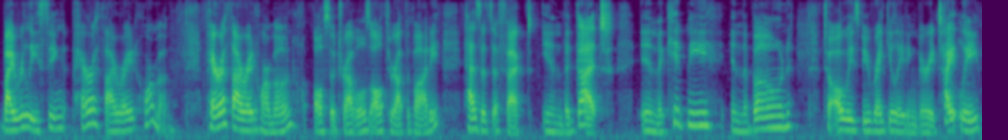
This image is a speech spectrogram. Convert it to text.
by releasing parathyroid hormone. Parathyroid hormone also travels all throughout the body, has its effect in the gut, in the kidney, in the bone, to always be regulating very tightly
